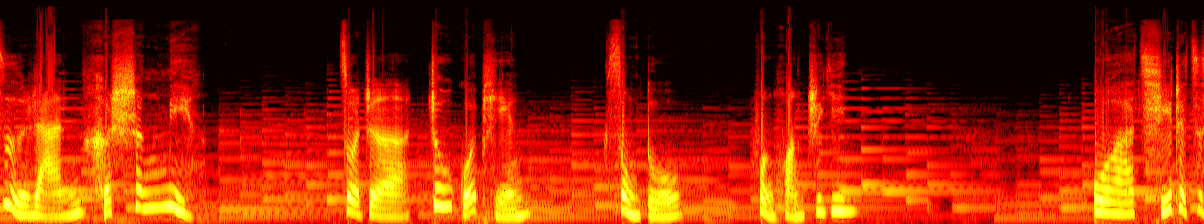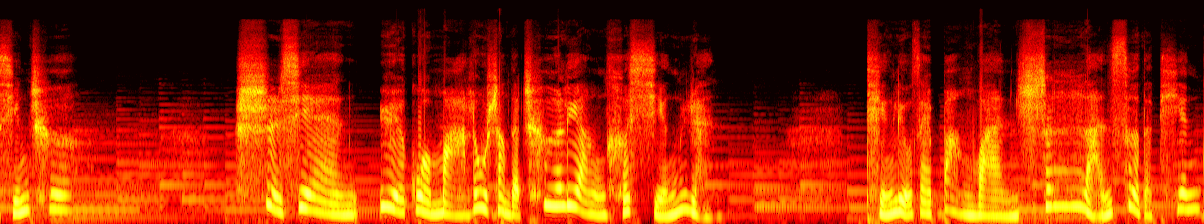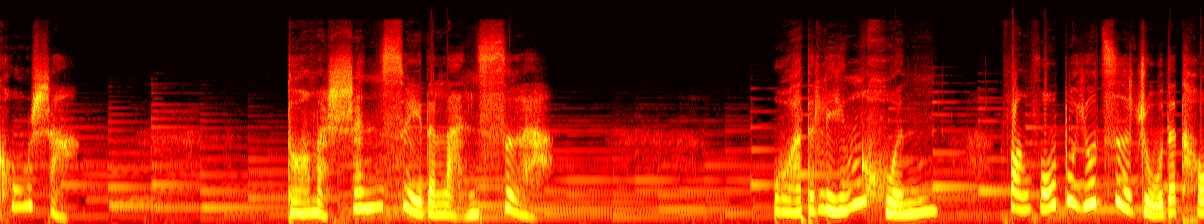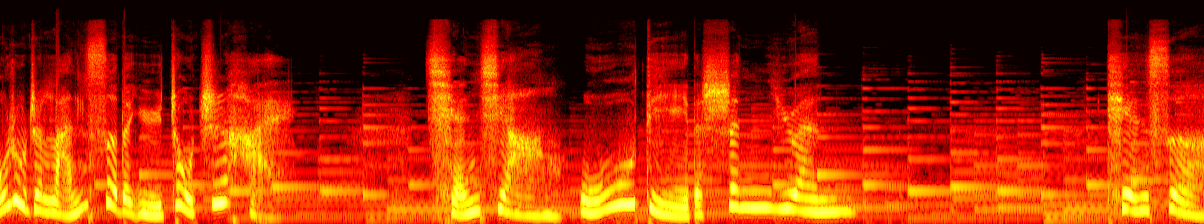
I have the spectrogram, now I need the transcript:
自然和生命。作者周国平，诵读凤凰之音。我骑着自行车，视线越过马路上的车辆和行人，停留在傍晚深蓝色的天空上。多么深邃的蓝色啊！我的灵魂仿佛不由自主地投入这蓝色的宇宙之海，潜向无底的深渊。天色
